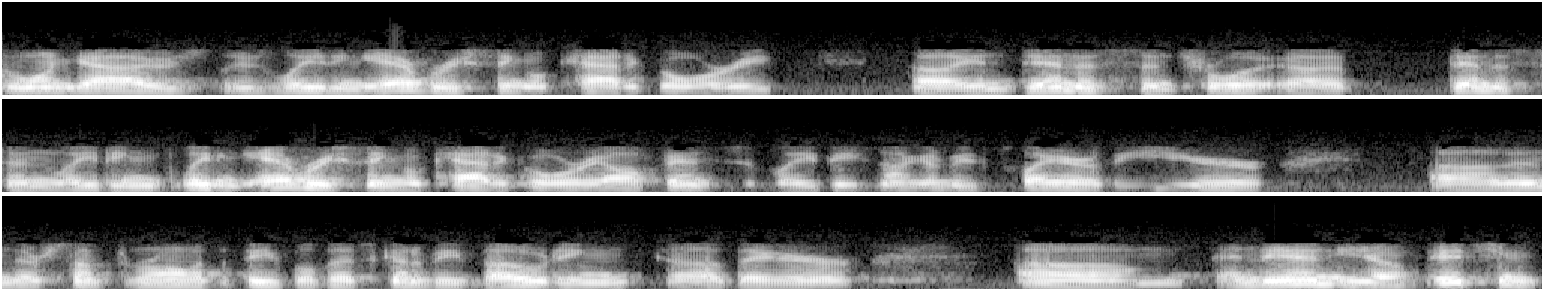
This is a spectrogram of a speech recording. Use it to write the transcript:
one guy who's, who's leading every single category uh, in Dennison, Troy, uh, Dennison leading leading every single category offensively. If he's not going to be the player of the year, uh, then there's something wrong with the people that's going to be voting uh, there. Um, and then, you know, pitching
